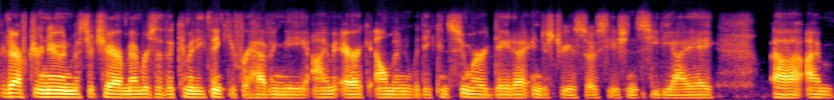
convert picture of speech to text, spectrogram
Good afternoon, Mr. Chair, members of the committee. Thank you for having me. I'm Eric Ellman with the Consumer Data Industry Association, CDIA. Uh, I'm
